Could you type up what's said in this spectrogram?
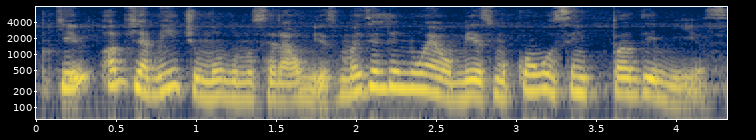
porque, obviamente, o mundo não será o mesmo, mas ele não é o mesmo com ou sem pandemias.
